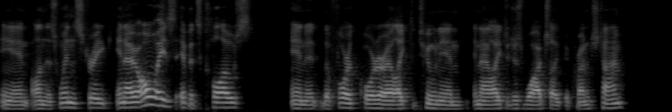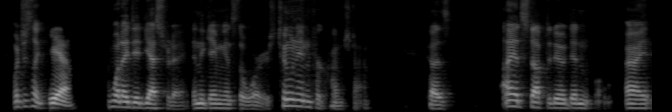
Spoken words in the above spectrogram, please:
and on this win streak. And I always, if it's close and it, the fourth quarter, I like to tune in and I like to just watch like the crunch time, which is like Yeah, what I did yesterday in the game against the Warriors. Tune in for crunch time because I had stuff to do. Didn't I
